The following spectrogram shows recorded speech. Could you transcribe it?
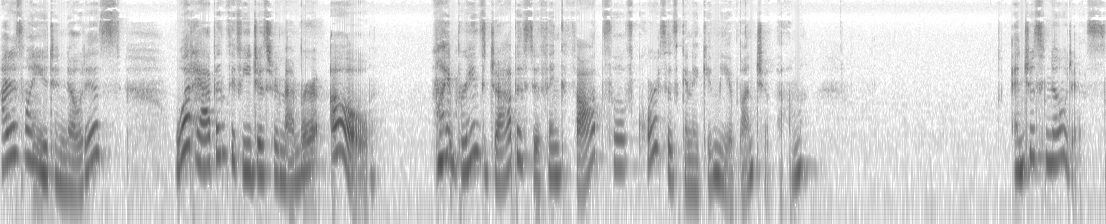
I just want you to notice what happens if you just remember, oh, my brain's job is to think thoughts, so of course it's going to give me a bunch of them. And just notice.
